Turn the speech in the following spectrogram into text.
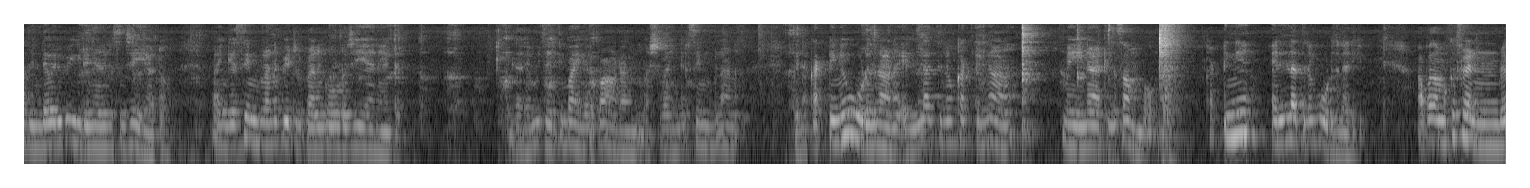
അതിന്റെ ഒരു വീഡിയോ ഞാൻ ദിവസം ചെയ്യാം കേട്ടോ ഭയങ്കര സിമ്പിളാണ് പീറ്റർ പാൻ കോഡർ ചെയ്യാനായിട്ട്. എല്ലാവരും വിചാരിക്കും ഭയങ്കര പാടാണ്. പക്ഷെ ഭയങ്കര സിമ്പിളാണ് പിന്നെ കട്ടിങ് കൂടുതലാണ്. എല്ലാത്തിനും കട്ടിങ്ങാണ് മെയിനായിട്ടുള്ള സംഭവം. കട്ടിങ് എല്ലാത്തിനും കൂടുതലായിരിക്കും. അപ്പോൾ നമുക്ക് ഫ്രണ്ട്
